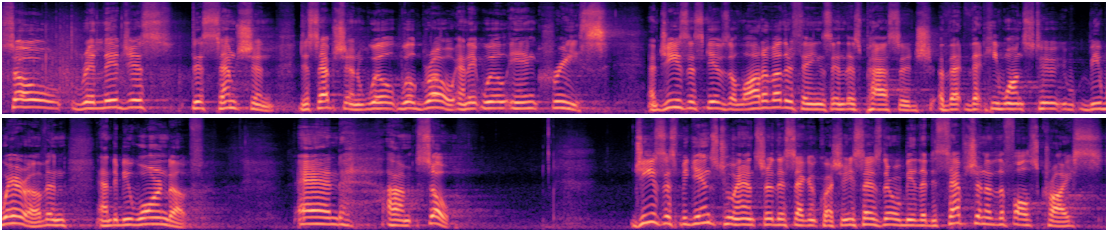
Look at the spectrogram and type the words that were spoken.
So, religious deception, deception will, will grow and it will increase. And Jesus gives a lot of other things in this passage that, that he wants to beware of and, and to be warned of. And um, so, Jesus begins to answer this second question. He says, There will be the deception of the false Christ.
